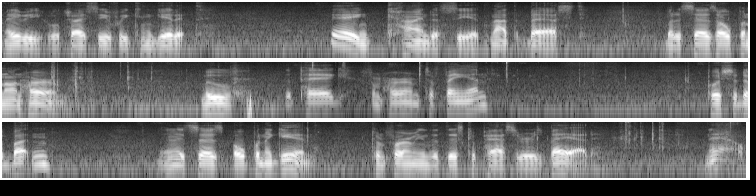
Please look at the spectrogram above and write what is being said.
Maybe we'll try to see if we can get it. You can kind of see it, not the best, but it says open on Herm. Move the peg from Herm to fan. Push the button and it says open again, confirming that this capacitor is bad. Now,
